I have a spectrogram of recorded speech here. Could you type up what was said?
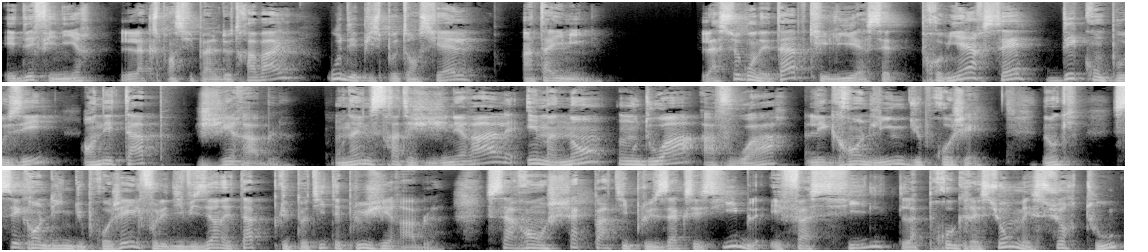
et définir l'axe principal de travail ou des pistes potentielles, un timing. La seconde étape qui est liée à cette première, c'est décomposer en étapes gérables. On a une stratégie générale et maintenant on doit avoir les grandes lignes du projet. Donc ces grandes lignes du projet, il faut les diviser en étapes plus petites et plus gérables. Ça rend chaque partie plus accessible et facilite la progression, mais surtout,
